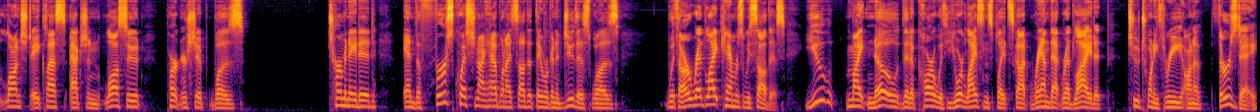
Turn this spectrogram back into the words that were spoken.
launched a class action lawsuit. Partnership was terminated. And the first question I had when I saw that they were going to do this was with our red light cameras, we saw this. You might know that a car with your license plate, Scott, ran that red light at 223 on a Thursday.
